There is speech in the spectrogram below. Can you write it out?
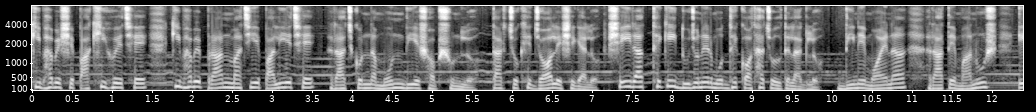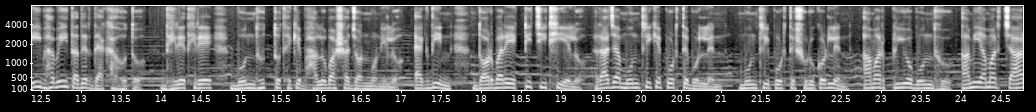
কীভাবে সে পাখি হয়েছে, কীভাবে প্রাণ বাঁচিয়ে পালিয়েছে, রাজকন্যা মন দিয়ে সব শুনল। তার চোখে জল এসে গেল। সেই রাত থেকেই দুজনের মধ্যে কথা চলতে লাগল। দিনে ময়না, রাতে মানুষ, এইভাবেই তাদের দেখা হতো। ধীরে ধীরে বন্ধুত্ব থেকে ভালোবাসা জন্ম নিল। একদিন দরবারে একটি চিঠি এলো। রাজা মন্ত্রীকে পড়তে বললেন, মন্ত্রী পড়তে শুরু করলেন, আমার প্রিয় বন্ধু, আমি আমার চার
